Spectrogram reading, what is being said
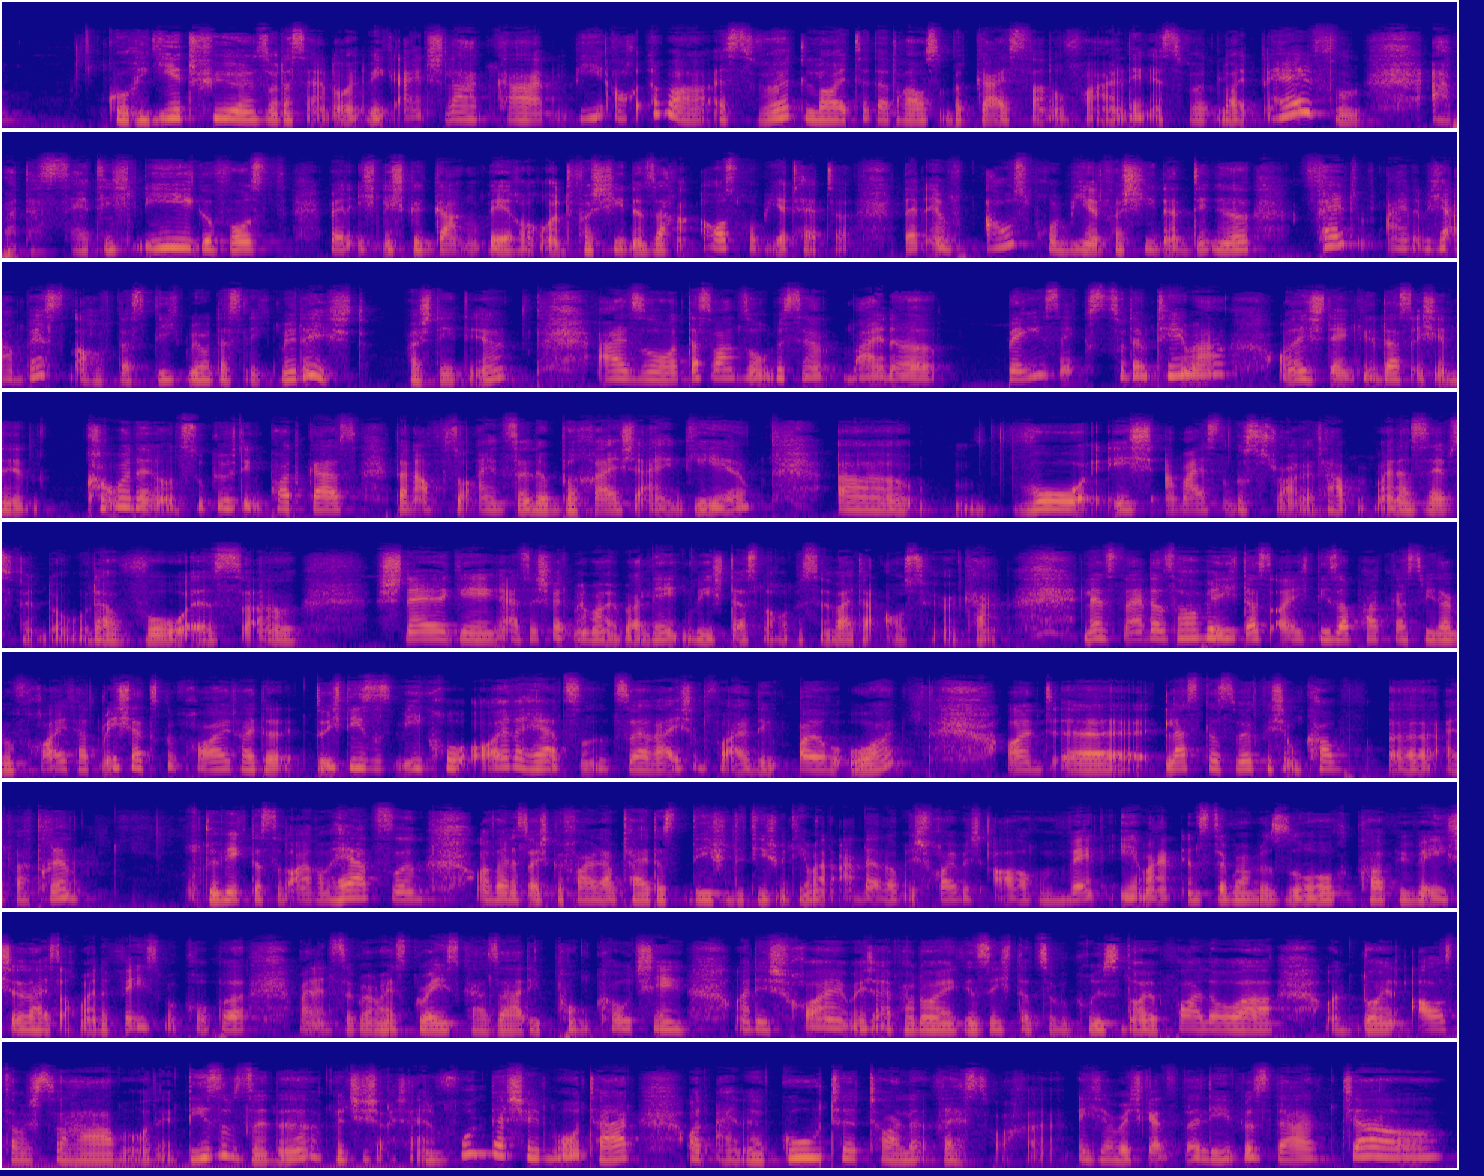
korrigiert fühlen, so dass er einen neuen Weg einschlagen kann, wie auch immer. Es wird Leute da draußen begeistern und vor allen Dingen es wird Leuten helfen. Aber das hätte ich nie gewusst, wenn ich nicht gegangen wäre und verschiedene Sachen ausprobiert hätte. Denn im Ausprobieren verschiedener Dinge fällt einem ja am besten auf, das liegt mir und das liegt mir nicht. Versteht ihr? Also, das waren so ein bisschen meine Basics zu dem Thema. Und ich denke, dass ich in den kommenden und zukünftigen Podcasts dann auf so einzelne Bereiche eingehe, äh, wo ich am meisten gestruggelt habe mit meiner Selbstfindung oder wo es äh, schnell ging. Also ich werde mir mal überlegen, wie ich das noch ein bisschen weiter ausführen kann. Letzten Endes hoffe ich, dass euch dieser Podcast wieder gefreut hat. Mich hat's gefreut, heute durch dieses Mikro eure Herzen zu erreichen, vor allen Dingen eure Ohren. Und äh, lasst das wirklich im Kopf äh, einfach drin bewegt es in eurem Herzen und wenn es euch gefallen hat, teilt es definitiv mit jemand anderem. Ich freue mich auch, wenn ihr mein Instagram besucht. Coffeevation heißt auch meine Facebook-Gruppe. Mein Instagram heißt gracekasadi.coaching und ich freue mich einfach neue Gesichter zu begrüßen, neue Follower und neuen Austausch zu haben und in diesem Sinne wünsche ich euch einen wunderschönen Montag und eine gute, tolle Restwoche. Ich habe euch ganz lieb. Bis dann. Ciao.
